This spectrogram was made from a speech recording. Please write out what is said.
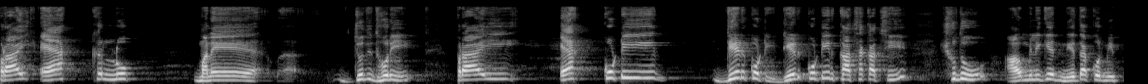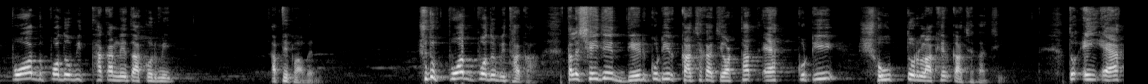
প্রায় এক লোক মানে যদি ধরি, প্রায় এক কোটি, দেড় কোটি, দেড় কোটির কাছাকাছি শুধু আওয়ামী লীগের নেতাকর্মী, পদ পদবি থাকা নেতাকর্মী আপনি পাবেন। শুধু পদ পদবি থাকা। তাহলে সেই যে দেড় কোটির কাছাকাছি, অর্থাৎ এক কোটি সত্তর লাখের কাছাকাছি। তো এই এক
